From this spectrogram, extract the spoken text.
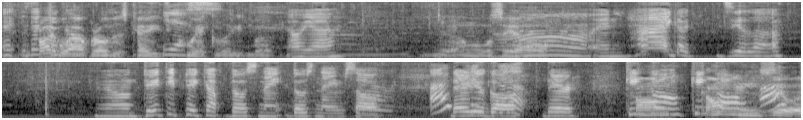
Uh, probably King will Kong? outgrow this cage Yes. quickly, but Oh, yeah. yeah, we'll see how. Oh, and hi, Godzilla. You know, JT pick up those na- those names, so I there you go. Up. They're King Kong, King Kong, and Zilla.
